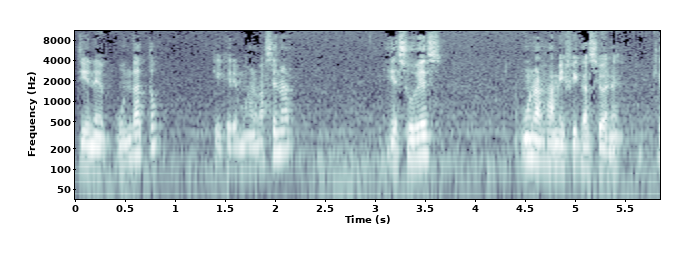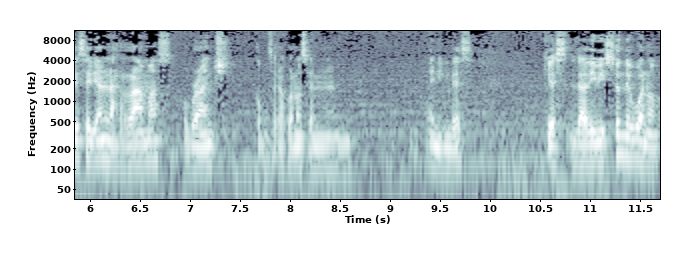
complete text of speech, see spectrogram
Tiene un dato que queremos almacenar y a su vez unas ramificaciones, que serían las ramas o branch, como se las conocen en, en inglés, que es la división de, bueno,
